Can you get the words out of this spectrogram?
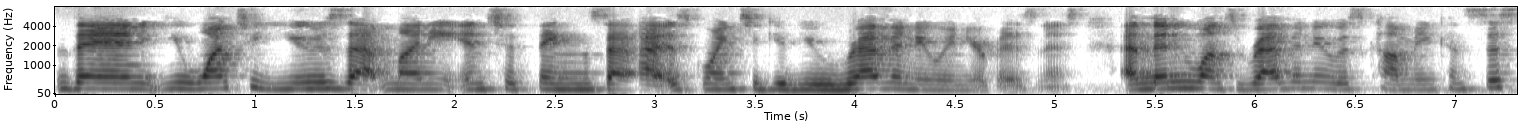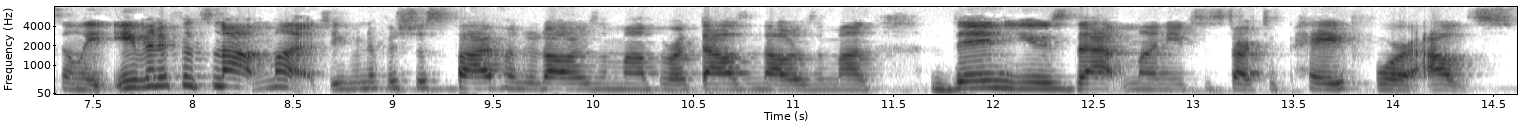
then you want to use that money into things that is going to give you revenue in your business. And then once revenue is coming consistently, even if it's not much, even if it's just $500 a month or $1,000 a month, then use that money to start to pay for outs-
